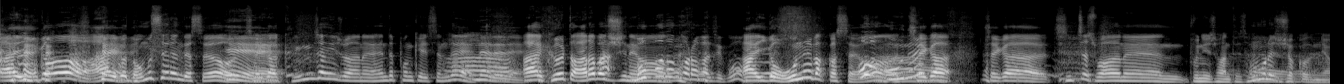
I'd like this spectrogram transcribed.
아 이거 아 예. 이거 너무 세련됐어요 예. 제가 굉장히 좋아하는 핸드폰 케이스인데 아. 아 그걸 또 알아봐 주시네요 못 보던 거라 가지고. 아 이거 오늘 바꿨어요 어, 오늘? 제가 제가 진짜 좋아하는 분이 저한테 선물해 주셨거든요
